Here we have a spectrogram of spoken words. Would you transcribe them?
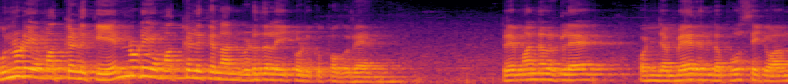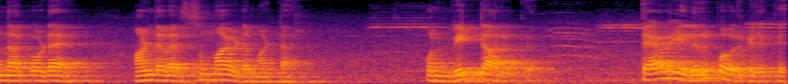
உன்னுடைய மக்களுக்கு என்னுடைய மக்களுக்கு நான் விடுதலை கொடுக்க போகிறேன். பிரேமானவர்களே கொஞ்சம் பேர் இந்த பூசைக்கு வந்தால் கூட ஆண்டவர் சும்மா விட மாட்டார். உன் வீட்டாருக்கு தேவையில் இருப்பவர்களுக்கு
